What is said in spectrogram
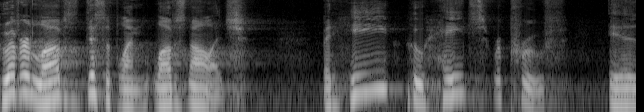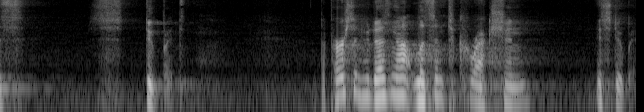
Whoever loves discipline loves knowledge, but he who hates reproof is stupid. The person who does not listen to correction is stupid.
